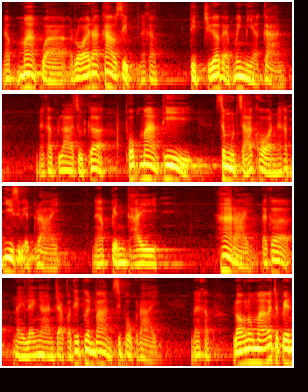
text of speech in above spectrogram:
นะมากกว่าร้อยละ90นะครับติดเชื้อแบบไม่มีอาการนะครับ ล่าสุดก็พบมากที่สมุทรสาครนะครับ 21 รายนะครับเป็นไทย 5 ราย แล้วก็ในแรงงานจากประเทศเพื่อนบ้าน 16 รายนะครับ รองลงมาก็จะเป็น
